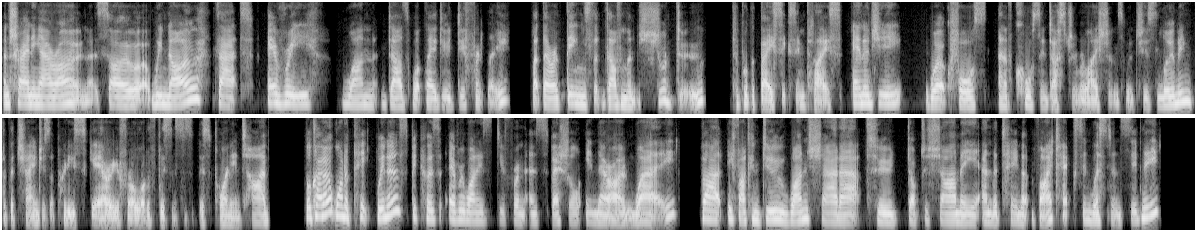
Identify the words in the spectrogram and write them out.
and training our own. So we know that everyone does what they do differently. But there are things that government should do to put the basics in place energy, workforce, and of course, industrial relations, which is looming, but the changes are pretty scary for a lot of businesses at this point in time. Look, I don't want to pick winners because everyone is different and special in their own way. But if I can do one shout out to Dr. Shami and the team at Vitex in Western Sydney,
